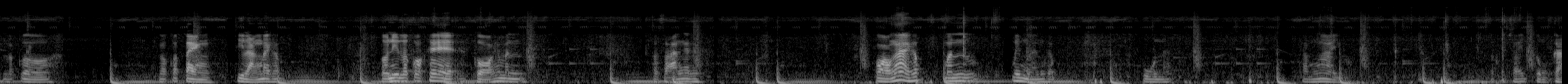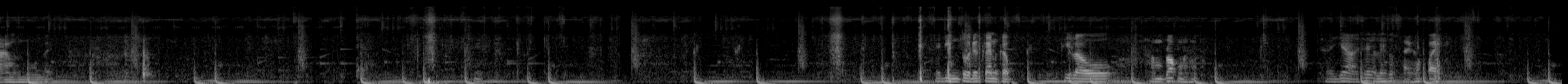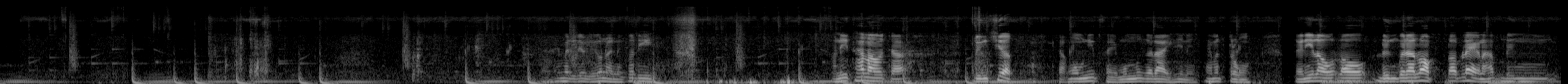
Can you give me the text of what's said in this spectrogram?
แล้วก็ เราก็แต่งทีหลังได้ครับ ตอนนี้เราก็แค่ก่อให้มันประสานกัน ก่อง่ายครับ มันไม่เหมือนกับปูนนะทำง่ายอยู่เราใช้ตรงกลางมันูนไว้ใช้ดินตัวเดียวกันกับที่เราทำบล็อกนะครับใช้หญ้าใช้อะไรก็ใส่เข้าไป ให้มันเร็วๆหน่อยหนึ่งก็ดี อันนี้ถ้าเราจะดึงเชือกจากมุมนี้ใส่มุมนู้นก็ได้ที่นี่ให้มันตรง แต่นี้เราเราดึงไปแล้วรอบรอบแรกนะครับ ดึง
